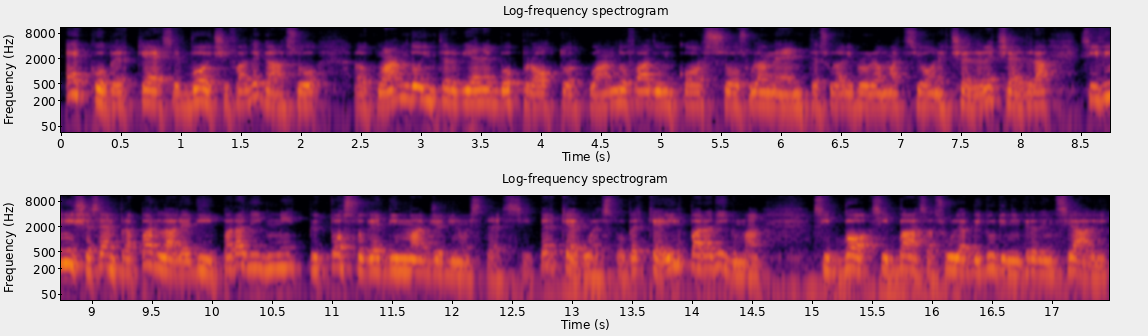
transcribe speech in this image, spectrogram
Ecco perché se voi ci fate caso, eh, quando interviene Bob Proctor, quando fate un corso sulla mente, sulla riprogrammazione, eccetera, eccetera, si finisce sempre a parlare di paradigmi piuttosto che di immagine di noi stessi. Perché questo? Perché il paradigma si, bo- si basa sulle abitudini credenziali,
